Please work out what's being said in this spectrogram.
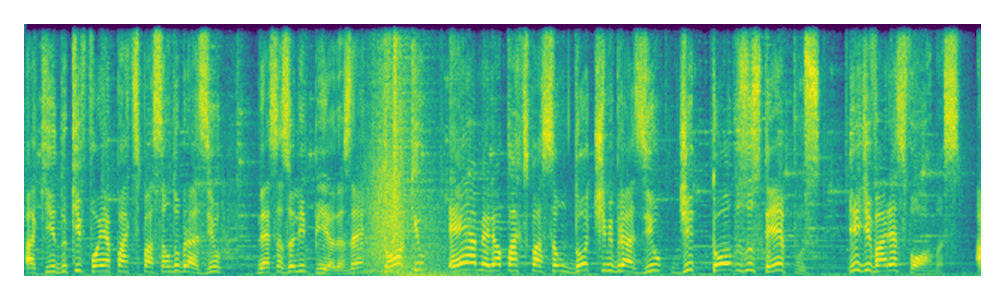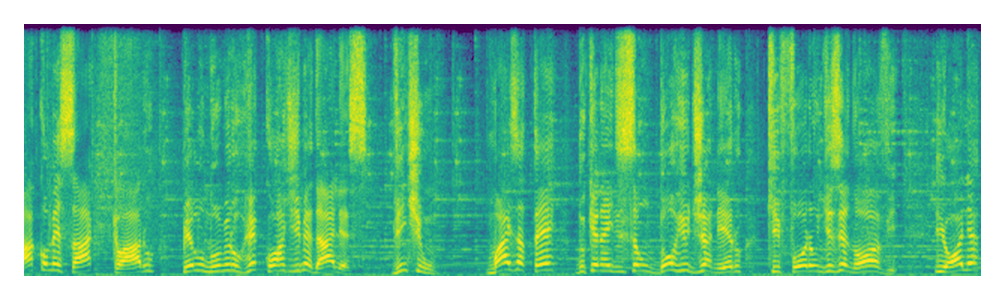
aqui do que foi a participação do Brasil nessas Olimpíadas, né? Tóquio é a melhor participação do time Brasil de todos os tempos e de várias formas. A começar, claro, pelo número recorde de medalhas, 21. Mais até do que na edição do Rio de Janeiro, que foram 19. E olha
